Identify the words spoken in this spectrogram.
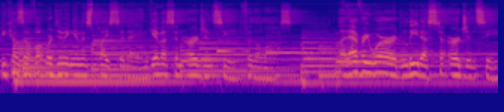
because of what we're doing in this place today and give us an urgency for the lost. Let every word lead us to urgency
